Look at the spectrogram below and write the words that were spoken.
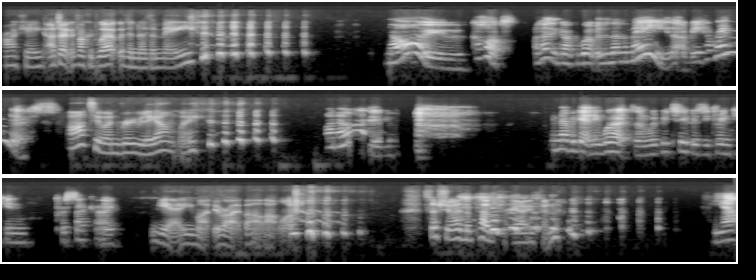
Crikey. I don't know if i could work with another me. No! God I don't think I could work with another me. That would be horrendous. Far too unruly, aren't we? I know. We'd never get any work done. We'd be too busy drinking prosecco. Yeah, you might be right about that one. Especially when the pubs reopen. yep.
